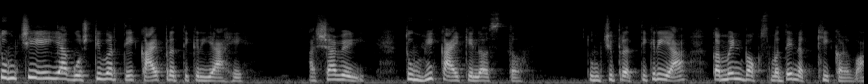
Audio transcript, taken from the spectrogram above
तुमची या गोष्टीवरती काय प्रतिक्रिया आहे? अशा वेळी तुम्ही काय केलं असतं? तुमची प्रतिक्रिया कमेंट बॉक्समध्ये नक्की कळवा.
